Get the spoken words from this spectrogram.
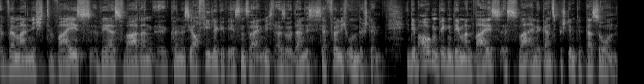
wenn man nicht weiß, wer es war, dann äh, können es ja auch viele gewesen sein, nicht? Also dann ist es ja völlig unbestimmt. In dem Augenblick, in dem man weiß, es war eine ganz bestimmte Person,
